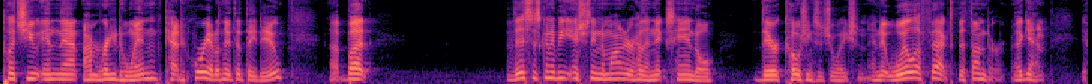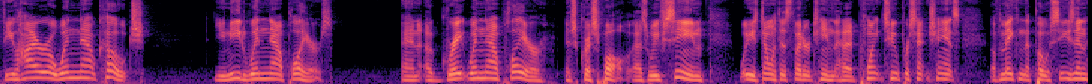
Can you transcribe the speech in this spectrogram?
put you in that I'm ready to win category. I don't think that they do. Uh, but this is going to be interesting to monitor how the Knicks handle their coaching situation, and it will affect the Thunder. Again, if you hire a win now coach, you need win now players. And a great win now player is Chris Paul. As we've seen, what he's done with this Thunder team that had a 0.2% chance of making the postseason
